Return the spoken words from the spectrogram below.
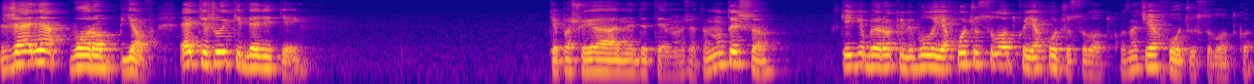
Женя Воробйов. Еті жуйки для дітей. Типа, що я не дитина вже. Та Ну ти що? Скільки би років не було, я хочу солодку, я хочу солодку. Значить, я хочу солодку.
